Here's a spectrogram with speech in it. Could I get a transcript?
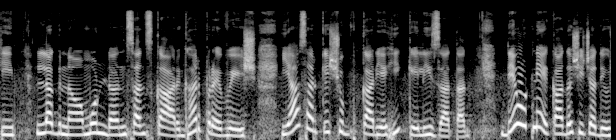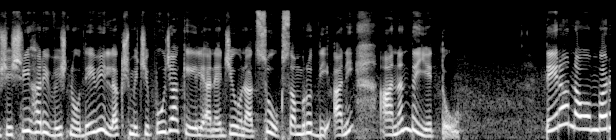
की लग्न मुंडन संस्कार घरप्रवेश यासारखे शुभ कार्यही केली जातात. देवउठणे एकादशीच्या दिवशी श्रीहरी विष्णू देवी लक्ष्मीची पूजा केल्याने जीवनात सुख समृद्धी आणि आनंद येतो. तेरा नोव्हेंबर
